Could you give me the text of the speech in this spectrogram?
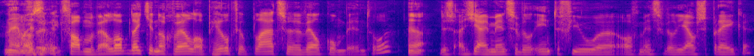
Nee, maar het, het, het valt me wel op dat je nog wel op heel veel plaatsen welkom bent hoor. ja. Dus als jij mensen wil interviewen of mensen willen jou spreken,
